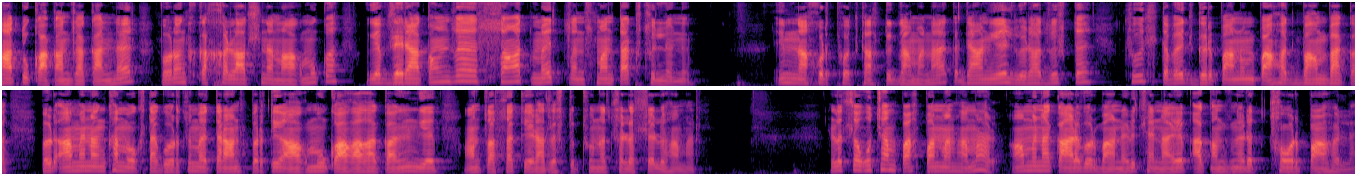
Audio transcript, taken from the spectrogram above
հատուկ ականջակալներ, որոնք կխլացնեն աղմուկը եւ ձեր ականջը շատ մեծ ծնցման տակ չլինի։ Իմ նախորդ ոդքասթի ժամանակ Դանիել Յուրաձուստը ցույց տվեց գրպանում պահած բամբակը, որ ամեն անգամ օգտագործում է տրանսպորտի աղմուկ աղաղակային եւ անծասակ երաժշտությունը չլսելու համար։ Լսողության պահպանման համար ամենակարևոր բաներից է նաև ականջները ցոր պահելը։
